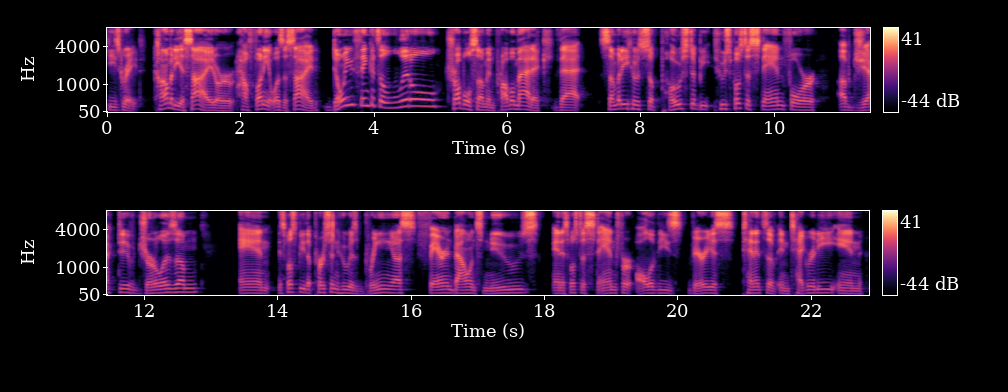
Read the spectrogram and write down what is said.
he's great. Comedy aside or how funny it was aside, don't you think it's a little troublesome and problematic that somebody who's supposed to be who's supposed to stand for objective journalism and it's supposed to be the person who is bringing us fair and balanced news and is supposed to stand for all of these various tenets of integrity in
